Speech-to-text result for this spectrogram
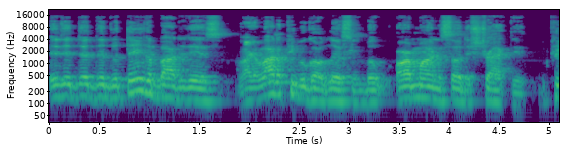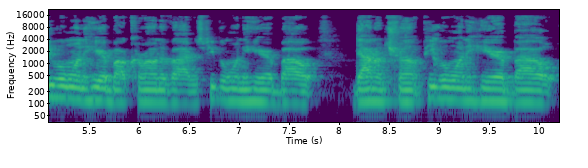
the, the, the, the thing about it is, like a lot of people go listen, but our mind is so distracted. People want to hear about coronavirus. People want to hear about Donald Trump. People want to hear about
